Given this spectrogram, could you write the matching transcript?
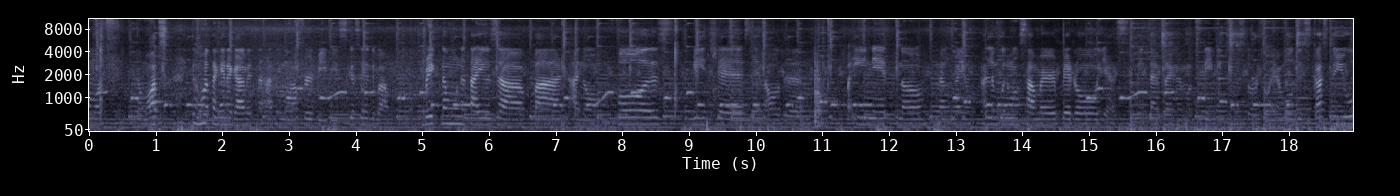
gamot, gamot, gamot na ginagamit ng ating mga fur babies. Kasi di ba, break na muna tayo sa pan, ano, falls, beaches, and all the painit, no? Nang ngayong, alam ko namang summer, pero yes, may time tayo mag-stay dito sa store. So, I will discuss to you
